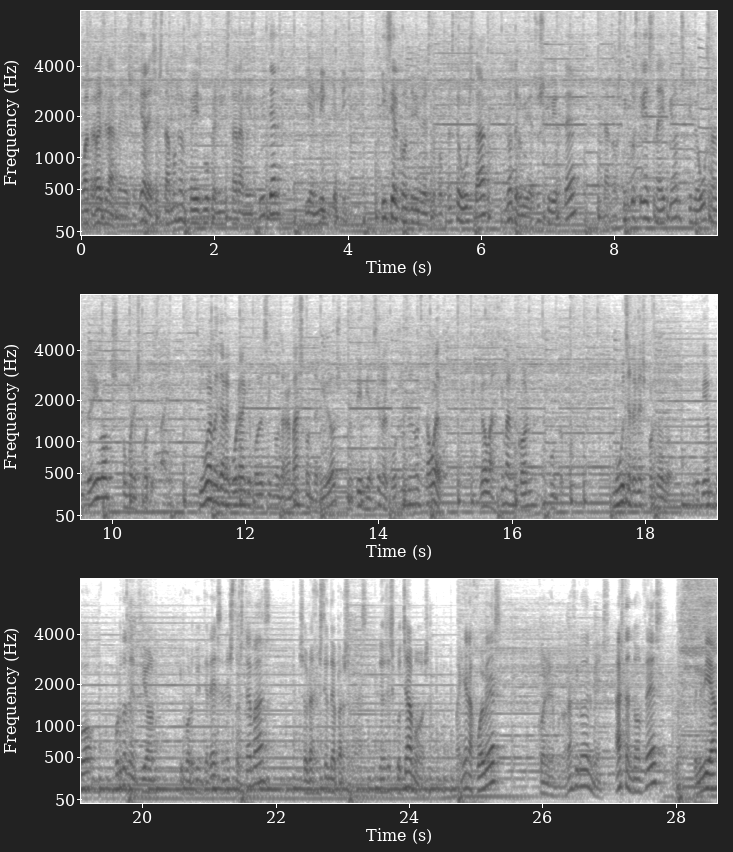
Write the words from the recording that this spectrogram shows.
o a través de las redes sociales. Estamos en Facebook, en Instagram, en Twitter y en LinkedIn. Y si el contenido de este podcast te gusta, no te olvides de suscribirte, darnos 5 estrellas en iTunes y me gusta tanto en iVoox como en Spotify. Igualmente recuerda que puedes encontrar más contenidos, noticias y recursos en nuestra web, globalhumancon.com. Muchas gracias por todo, por tu tiempo, por tu atención y por tu interés en estos temas sobre gestión de personas. Nos escuchamos mañana jueves con el monográfico del mes. Hasta entonces, feliz día.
